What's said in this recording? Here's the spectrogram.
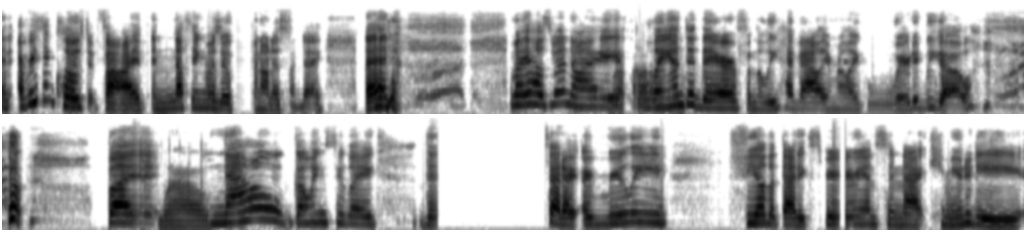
And everything closed at five and nothing was open on a Sunday. And my husband and I Wow. landed there from the Lehigh Valley and we're like, where did we go? but Wow. now going through like the said I, I really feel that that experience in that community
